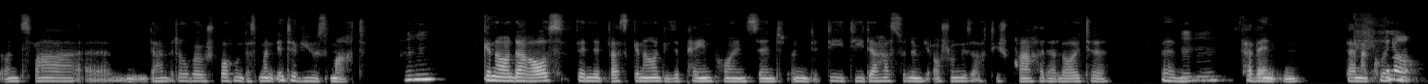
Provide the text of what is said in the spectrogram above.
Und zwar, ähm, da haben wir darüber gesprochen, dass man Interviews macht. Mhm. Genau, und daraus findet, was genau diese Pain Points sind. Und die, die, da hast du nämlich auch schon gesagt, die Sprache der Leute ähm, mhm. verwenden, deiner Kunden. Genau.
